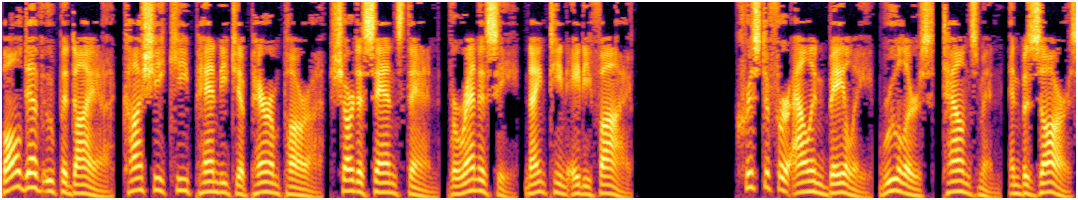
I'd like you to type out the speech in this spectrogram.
Baldev Upadhyaya, Kashi Ki Panditya Parampara, Sharda Sansthan, Varanasi, 1985. Christopher Alan Bayly, Rulers, Townsmen, and Bazaars,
